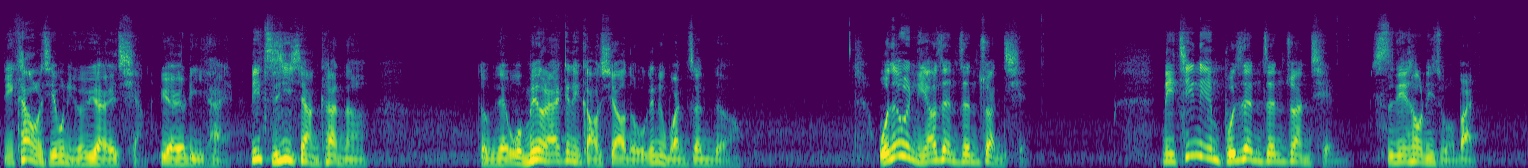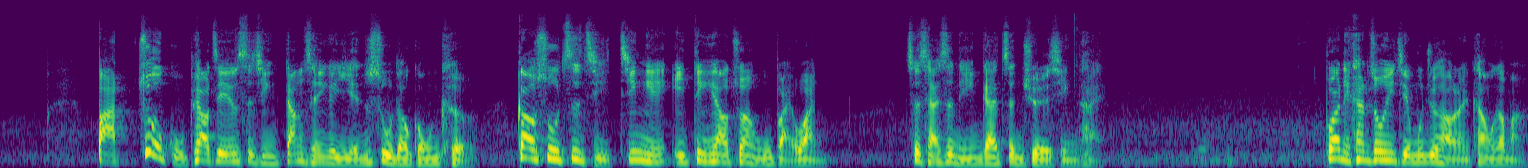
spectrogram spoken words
你看我的节目你会越来越强，越来越厉害。你仔细想想看呢。对不对？我没有来跟你搞笑的，我跟你玩真的。我认为你要认真赚钱。你今年不认真赚钱，十年后你怎么办？把做股票这件事情当成一个严肃的功课，告诉自己今年一定要赚五百万，这才是你应该正确的心态。不然你看综艺节目就好了，你看我干嘛？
